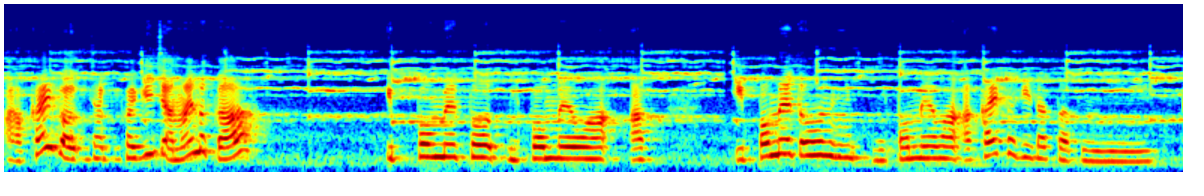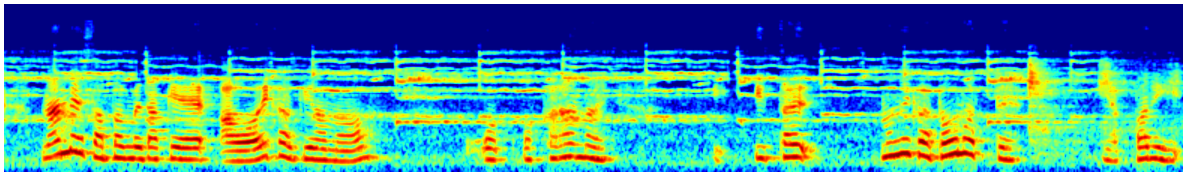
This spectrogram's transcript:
赤いが鍵じゃないのか？一本目と二本目は、あ、一本目と二本目は赤い鍵だったのに、なんで三本目だけ青い鍵なの？わ、わからない。い、一体、何がどうなって、やっぱり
